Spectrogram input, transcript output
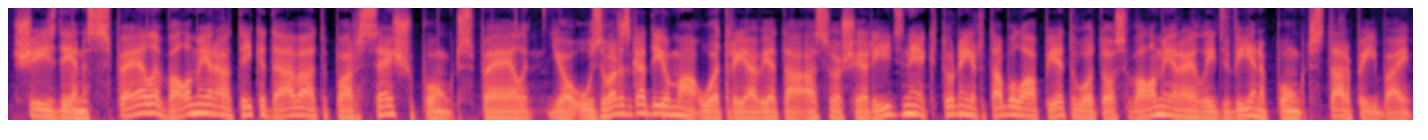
Šīs dienas spēle Valmierā tika dēvēta par sešu punktu spēli, jo uzvaras gadījumā otrajā vietā esošie rīdznieki turnīra tabulā pietuvotos Valmierai līdz viena punktu starpībai.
